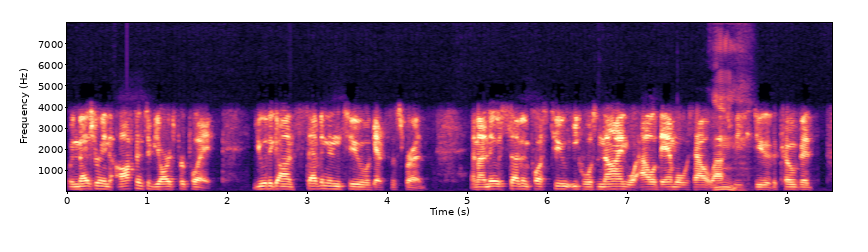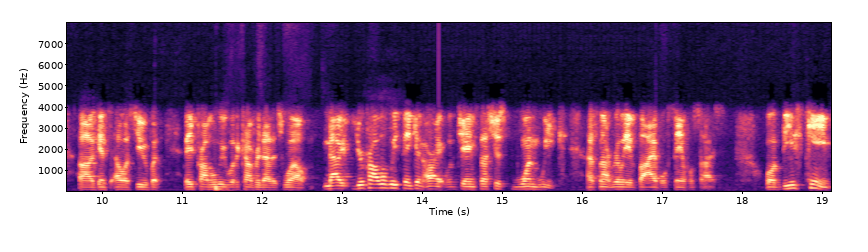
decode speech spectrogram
when measuring offensive yards per play, you would have gone 7 and 2 against the spread. And I know 7 plus 2 equals 9. Well, Alabama was out last week due to the COVID uh, against LSU, but they probably would have covered that as well. Now, you're probably thinking, all right, well, James, that's just one week. That's not really a viable sample size. Well, these teams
